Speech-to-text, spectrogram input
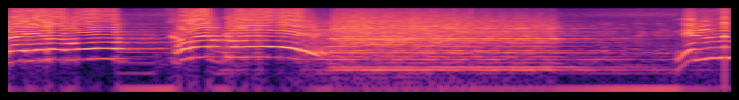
ಎಲ ಎಲವೋ ಕಳಕಳೆ ನಿನ್ನ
